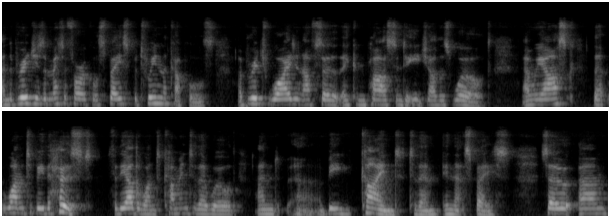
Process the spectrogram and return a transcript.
And the bridge is a metaphorical space between the couples, a bridge wide enough so that they can pass into each other's world. And we ask that one to be the host for the other one to come into their world and uh, be kind to them in that space. So um,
